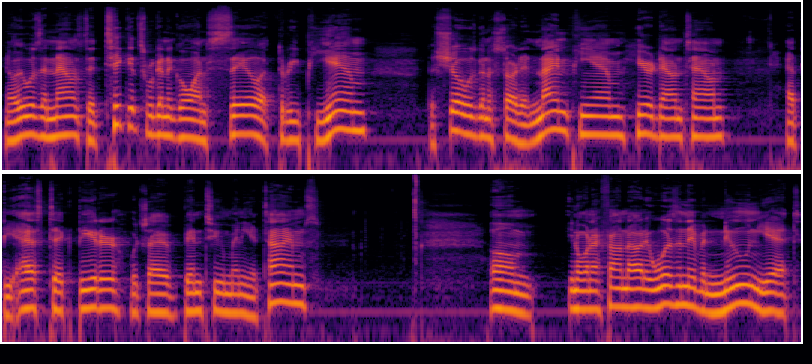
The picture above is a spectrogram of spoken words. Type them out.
You know, it was announced that tickets were going to go on sale at 3 p.m. The show was going to start at 9 p.m. here downtown at the Aztec Theater, which I have been to many a times. Um, you know, when I found out it wasn't even noon yet,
